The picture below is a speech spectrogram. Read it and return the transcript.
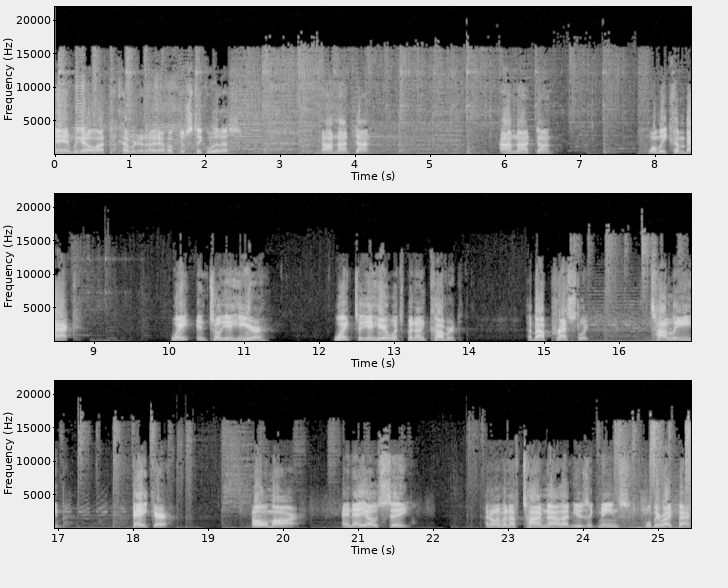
Man, we got a lot to cover tonight. I hope you'll stick with us. Now, I'm not done. I'm not done. When we come back, wait until you hear, wait till you hear what's been uncovered about Pressley, Tlaib, Baker, Omar, and AOC. I don't have enough time now. That music means we'll be right back.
